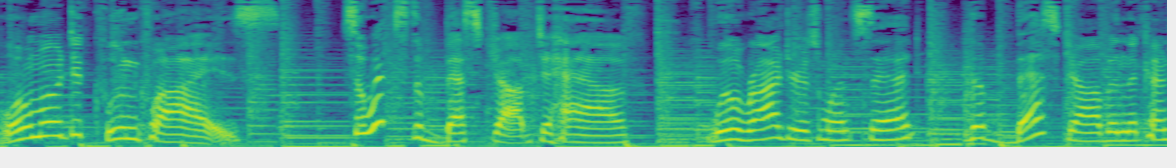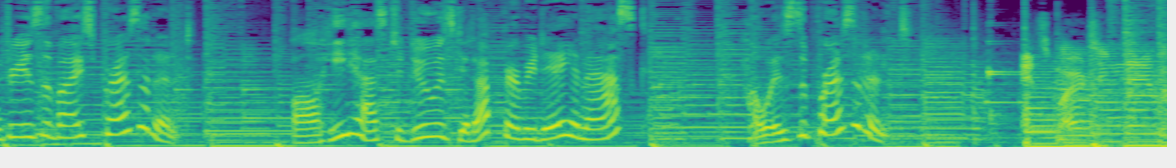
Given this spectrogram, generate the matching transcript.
Quomodocunquize. So, what's the best job to have? Will Rogers once said, The best job in the country is the vice president. All he has to do is get up every day and ask, How is the president? It's words you never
